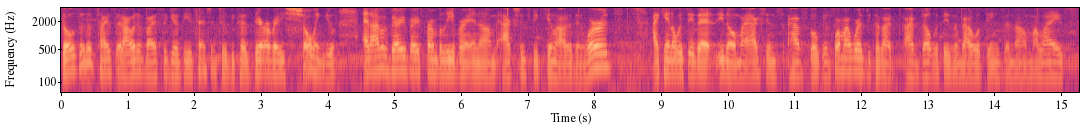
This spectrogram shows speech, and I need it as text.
those are the types that I would advise to give the attention to because they're already showing you. And I'm a very, very firm believer in um, action speaking louder than words. I can't always say that you know my actions have spoken for my words because I I've dealt with things and battled with things in um, my life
